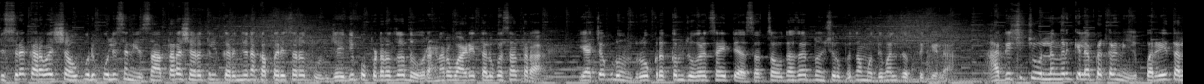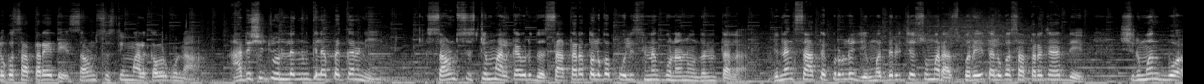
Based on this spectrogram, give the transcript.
तिसऱ्या कारवाईत शाहूपुरी पोलिसांनी सातारा शहरातील करंजनाका परिसरातून जयदीप पोपटराव जाधव राहणार वाडे तालुका सातारा याच्याकडून रोख रक्कम जुगाराचे साहित्य असा चौदा हजार दोनशे रुपयाचा मुद्देमाल जप्त केला. आदेशाचे उल्लंघन केल्याप्रकरणी परळी तालुका सातारा येथे साऊंड सिस्टीम मालकावर गुन्हा. आदेशाचे उल्लंघन केल्याप्रकरणी साऊंड सिस्टीम मालकाविरुद्ध सातारा तालुका पोलीस ठाण्यात गुन्हा नोंदवण्यात आला. दिनांक सात एप्रिल रोजी मध्यरात्रीच्या सुमारास परळी तालुका साताराच्या हद्दीत श्रीमंत बॉ-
